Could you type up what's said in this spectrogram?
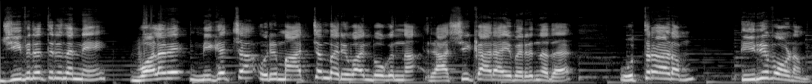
ജീവിതത്തിന് തന്നെ വളരെ മികച്ച ഒരു മാറ്റം വരുവാൻ പോകുന്ന രാശിക്കാരായി വരുന്നത് ഉത്രാടം തിരുവോണം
